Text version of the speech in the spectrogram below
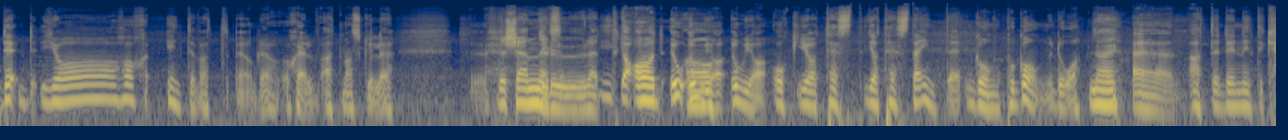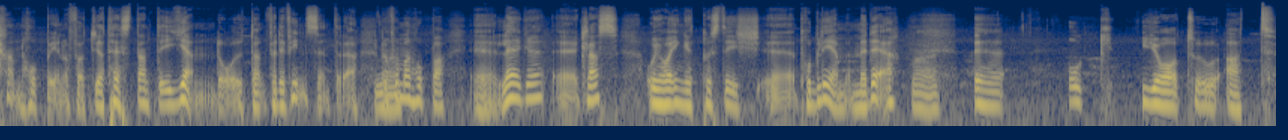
det, det, jag har inte varit med om det själv, att man skulle... Det känner liksom- du rätt? Ja, o, o, Ja. ja. O, ja. Och jag, test, jag testar inte gång på gång då Nej. eh, att den inte kan hoppa 1,40. Jag testar inte igen då, utan, för det finns inte där. Då Nej. får man hoppa eh, lägre eh, klass och jag har inget prestigeproblem eh, med det. Eh, och jag tror att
